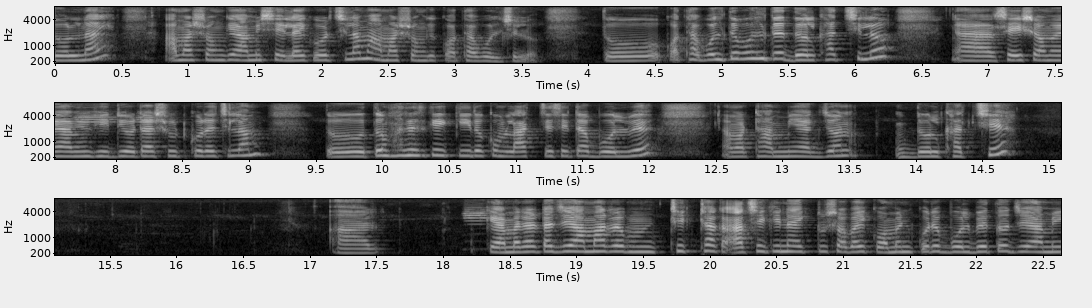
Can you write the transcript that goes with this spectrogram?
দোলনায়। আমার সঙ্গে আমি সেলাই করছিলাম, আমার সঙ্গে কথা বলছিল। তো কথা বলতে বলতে দোল খাচ্ছিল, আর সেই সময় আমি ভিডিওটা শ্যুট করেছিলাম। তো তোমাদেরকে কীরকম লাগছে সেটা বলবে? আমার ঠাম্মি একজন দোল খাচ্ছে। আর ক্যামেরাটা যে আমার ঠিকঠাক আছে কি না একটু সবাই কমেন্ট করে বলবে তো যে আমি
